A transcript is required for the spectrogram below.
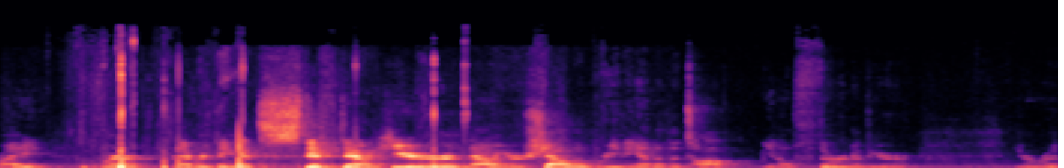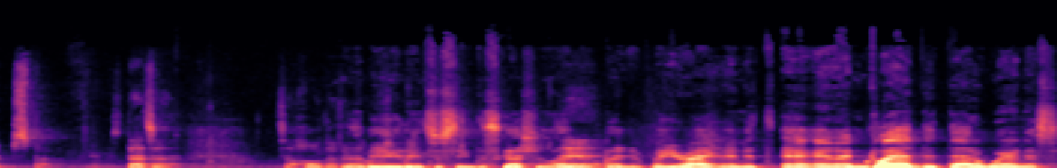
right? Where everything gets stiff down here, and now you're shallow breathing out of the top, you know, third of your your ribs. But that's a it's a whole other. That'd be an interesting discussion later. Yeah. But but you're right, and it's and, and, I'm glad that that awareness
